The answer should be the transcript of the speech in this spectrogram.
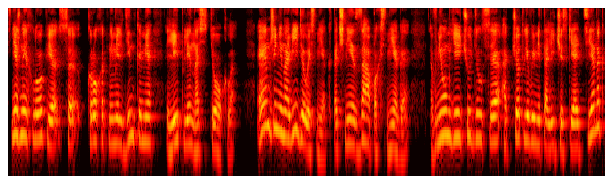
Снежные хлопья с крохотными льдинками липли на стекла. Энджи ненавидела снег, точнее запах снега. В нем ей чудился отчетливый металлический оттенок,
